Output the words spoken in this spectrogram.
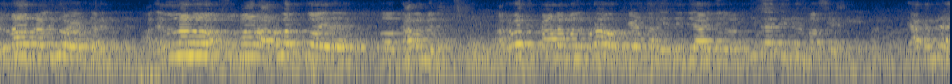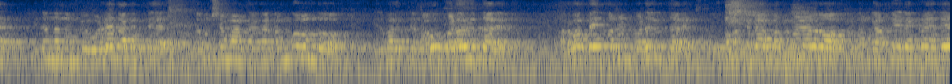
ಎಲ್ಲದರಲ್ಲಿನೂ ಹೇಳ್ತಾರೆ. ಅದೆಲ್ಲಾನು ಸುಮಾರು ಅರವತ್ತು ಕಾಲಮ್ ಇದೆ. ಅರವತ್ತು ಕಾಲಮಲ್ಲಿ ಕೂಡ ಅವ್ರು ಕೇಳ್ತಾರೆ, ಇದಿದ್ಯಾ ಇದಿಲ್ಲ ಇದೇ ತಿಂದಿದ್ದು ಬರ್ಸಿ. ಯಾಕಂದ್ರೆ ಇದನ್ನ ನಮಗೆ ಒಳ್ಳೇದಾಗತ್ತೆ, ಸಮೀಕ್ಷೆ ಮಾಡಿದಾಗ ನಮಗೂ ಒಂದು ಬರುತ್ತೆ. ನಾವು ಬಡವರಿದ್ದಾರೆ. ಅರವತ್ತೈದು ಪರ್ಸೆಂಟ್ ಬಡವರಿದ್ದಾರೆ. ಪಕ್ಕದವರು ನಮ್ಗೆ ಹದಿನೈದು ಎಕರೆ ಇದೆ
